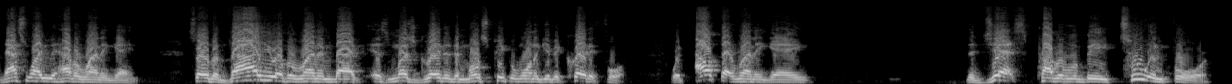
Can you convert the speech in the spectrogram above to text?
That's why you have a running game. So the value of a running back is much greater than most people want to give it credit for. Without that running game, the Jets probably will be two and four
